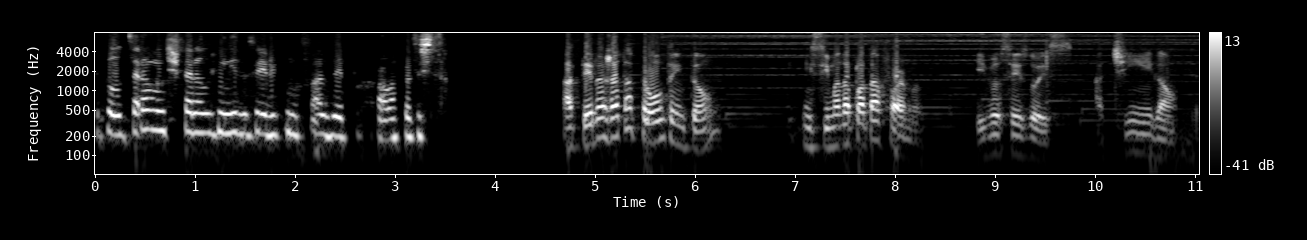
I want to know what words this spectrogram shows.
Eu tô literalmente esperando os meninos verem como fazer pra falar com as estátuas. A Atena já tá pronta, então, em cima da plataforma. E vocês dois, a Tim e Gaunter.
